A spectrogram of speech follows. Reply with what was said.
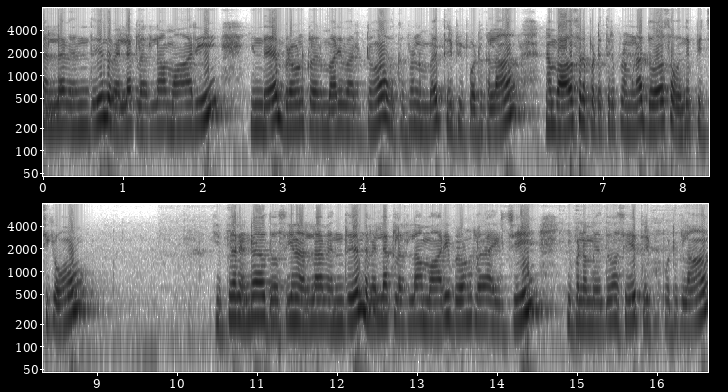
நல்லா வெந்து இந்த வெள்ளை கலர்லாம் மாறி இந்த ப்ரௌன் கலர் மாதிரி வரட்டும். அதுக்கப்புறம் நம்ம திருப்பி போட்டுக்கலாம். நம்ம அவசரப்பட்டு திருப்பினோம்னா தோசை வந்து பிச்சிக்கும். இப்போ ரெண்டாவது தோசையும் நல்லா வெந்து இந்த வெள்ளை கலர்லாம் மாறி ப்ரௌன் கலர் ஆயிடுச்சு. இப்போ நம்ம தோசையை திருப்பி போட்டுக்கலாம்.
